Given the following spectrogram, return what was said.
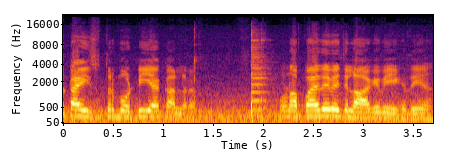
2.5 ਸੂਤਰ ਮੋਟੀ ਹੈ ਕਾਲਰ ਹੁਣ ਆਪਾਂ ਇਹਦੇ ਵਿੱਚ ਲਾ ਕੇ ਵੇਖਦੇ ਆਂ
